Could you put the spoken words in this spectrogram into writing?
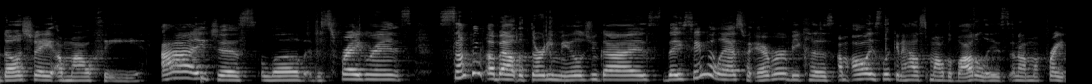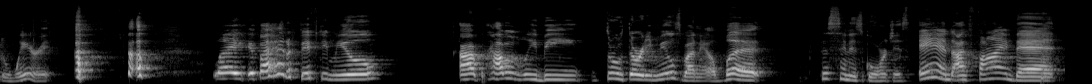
Dolce Amalfi. I just love this fragrance. Something about the 30 mils, you guys, they seem to last forever because I'm always looking at how small the bottle is and I'm afraid to wear it. like, if I had a 50 mil, I'd probably be through 30 mils by now, but this scent is gorgeous. And I find that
